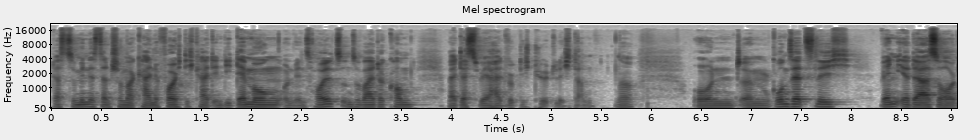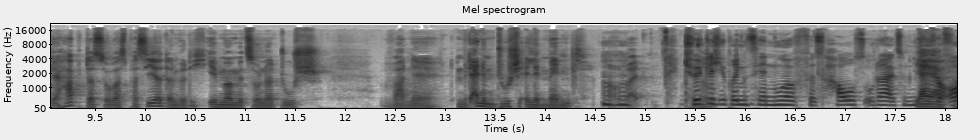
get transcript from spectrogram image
dass zumindest dann schon mal keine Feuchtigkeit in die Dämmung und ins Holz und so weiter kommt, weil das wäre halt wirklich tödlich dann. Ne? Und ähm, grundsätzlich, wenn ihr da Sorge habt, dass sowas passiert, dann würde ich immer mit so einer Duschwanne, mit einem Duschelement arbeiten. Tödlich übrigens ja nur fürs Haus, oder? Also nicht Ja, ja, für fürs,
